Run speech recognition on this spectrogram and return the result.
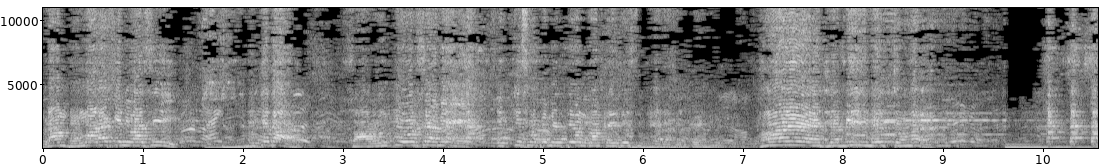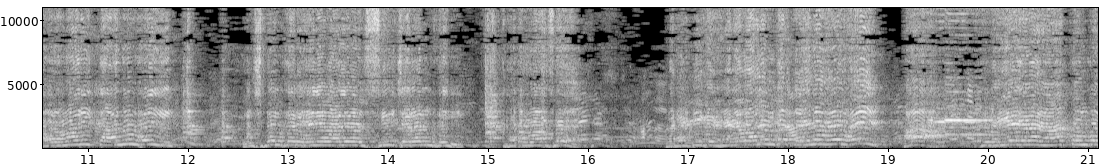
ग्राम भूमाड़ा के निवासी ठेकेदार सावन की ओर से हमें इक्कीस रुपए मिलते हैं उनको हम शुक्रिया अदा करते हैं। हमारे ज़मीन भाई तोमर। और हमारी कानू भाई उस्मन के रहने वाले और शिव चरण भाई खतवा से कराटी के रहने वाले उनका कहना है भाई हाँ कि भैया जरा रात को उनको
